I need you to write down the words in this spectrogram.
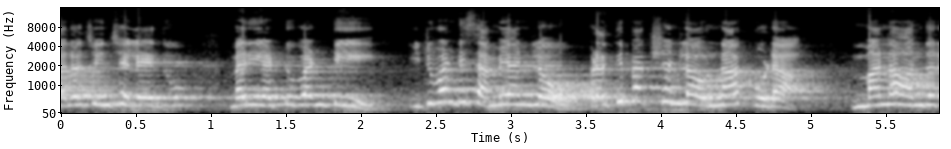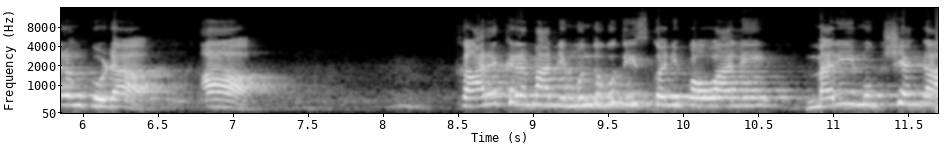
ఆలోచించలేదు. మరి అటువంటి ఇటువంటి సమయంలో ప్రతిపక్షంలో ఉన్నా కూడా మన అందరం కూడా ఆ కార్యక్రమాన్ని ముందుకు తీసుకొని పోవాలి. మరీ ముఖ్యంగా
